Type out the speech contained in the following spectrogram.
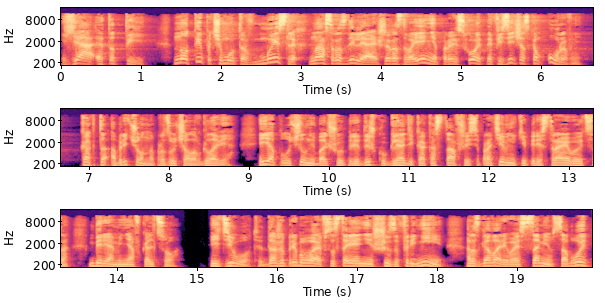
«Я — это ты, но ты почему-то в мыслях нас разделяешь, и раздвоение происходит на физическом уровне». Как-то обреченно прозвучало в голове, и я получил небольшую передышку, глядя, как оставшиеся противники перестраиваются, беря меня в кольцо. Идиоты, даже пребывая в состоянии шизофрении, разговаривая с самим собой,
